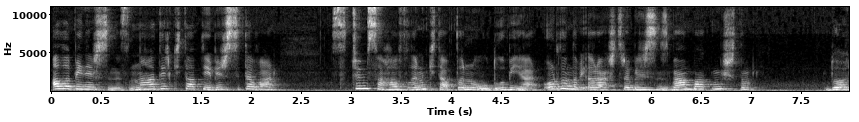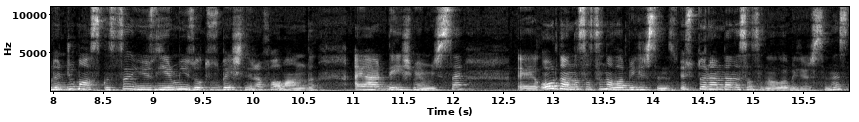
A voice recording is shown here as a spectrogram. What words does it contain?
alabilirsiniz. Nadir Kitap diye bir site var. Tüm sahafların kitapların olduğu bir yer. Oradan da bir araştırabilirsiniz. Ben bakmıştım. Dördüncü baskısı 120-135 lira falandı. Eğer değişmemişse e, oradan da satın alabilirsiniz. Üst dönemden de satın alabilirsiniz.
